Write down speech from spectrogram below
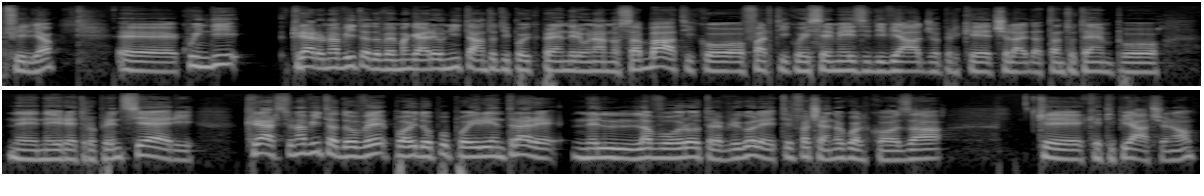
Figlia. figlia. Eh, quindi creare una vita dove magari ogni tanto ti puoi prendere un anno sabbatico, farti quei sei mesi di viaggio perché ce l'hai da tanto tempo nei, nei retropensieri, crearsi una vita dove poi dopo puoi rientrare nel lavoro, tra virgolette, facendo qualcosa che, che ti piace, no?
